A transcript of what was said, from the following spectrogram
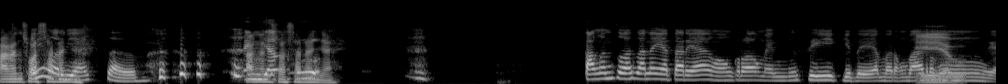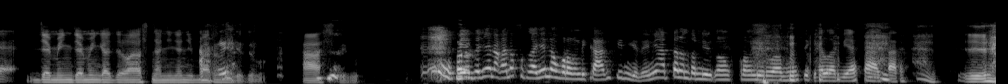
kangen suasananya. Ini biasa. kangen suasananya. kangen suasana ya Tar ya nongkrong main musik gitu ya bareng-bareng Iya, ya. Jamming-jamming gak jelas, nyanyi-nyanyi bareng gitu. Bu. Asli, Bu. Biasanya anak-anak sukanya nongkrong di kantin gitu. Ini Atar nonton di nongkrong di ruang musik ya luar biasa Atar. Iya.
